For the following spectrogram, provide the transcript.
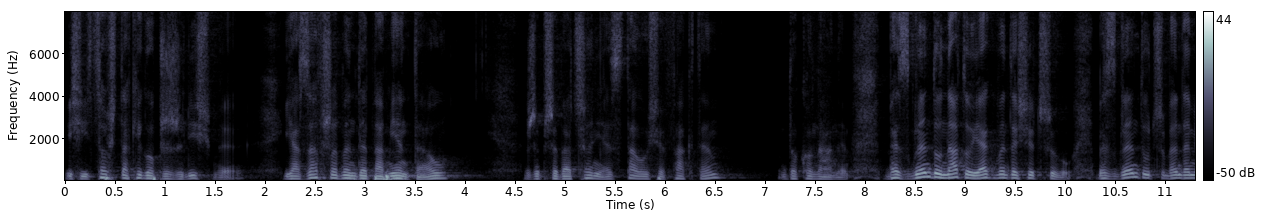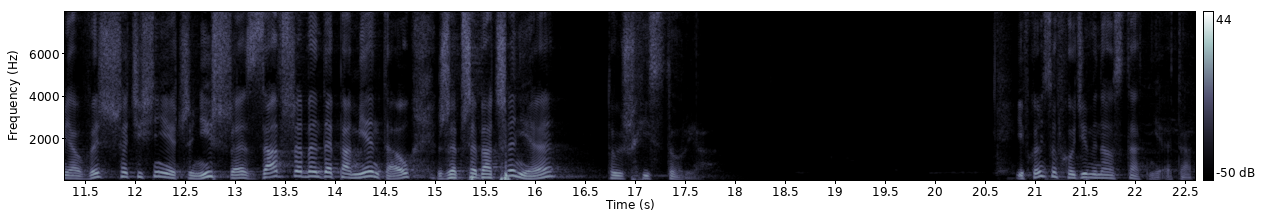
Jeśli coś takiego przeżyliśmy, ja zawsze będę pamiętał, że przebaczenie stało się faktem dokonanym. Bez względu na to, jak będę się czuł, bez względu, czy będę miał wyższe ciśnienie, czy niższe, zawsze będę pamiętał, że przebaczenie to już historia. I w końcu wchodzimy na ostatni etap.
